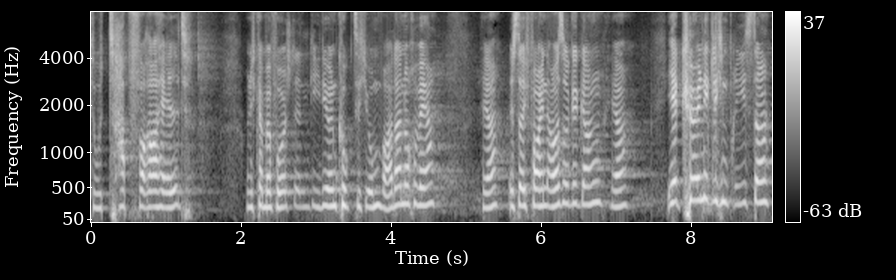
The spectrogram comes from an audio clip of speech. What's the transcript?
du tapferer Held. Und ich kann mir vorstellen, Gideon guckt sich um, war da noch wer? Ja, ist euch vorhin auch so gegangen? Ja, ihr königlichen Priester.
